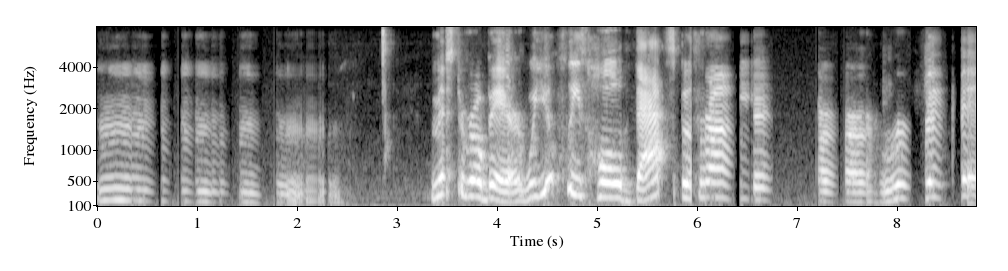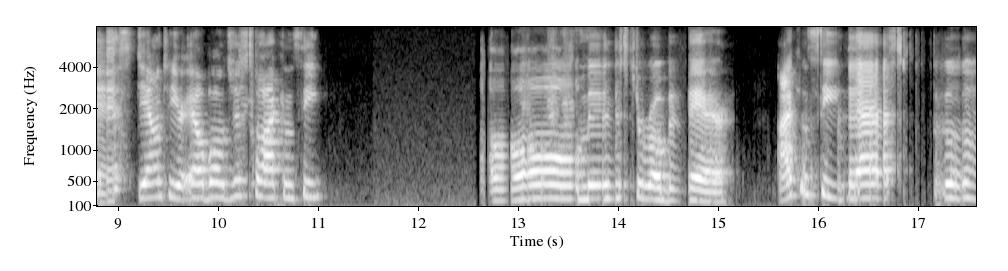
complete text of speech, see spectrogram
Mm. Mr. Robert, will you please hold that spoon from your wrist down to your elbow just so I can see? Oh, Mr. Robert, I can see that spoon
